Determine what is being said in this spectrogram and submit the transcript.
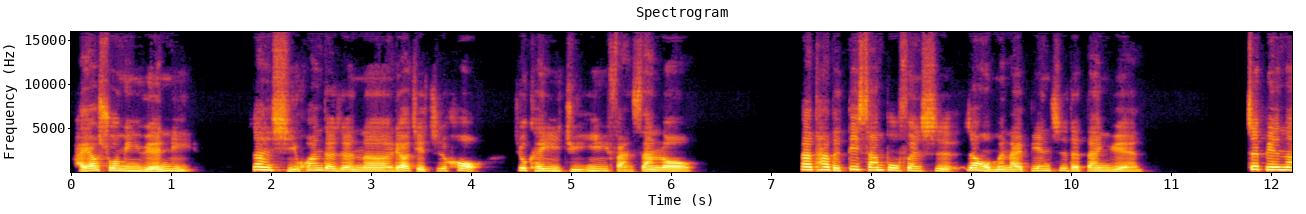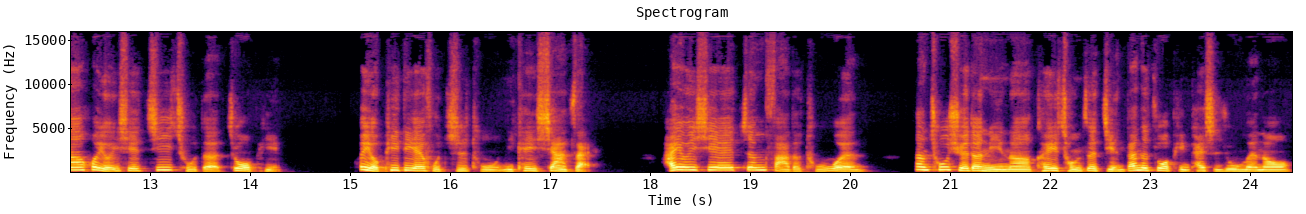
还要说明原理，让喜欢的人呢了解之后就可以举一反三喽。那它的第三部分是让我们来编织的单元。这边呢会有一些基础的作品，会有 PDF 织图，你可以下载，还有一些针法的图文，让初学的你呢可以从这简单的作品开始入门哦。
